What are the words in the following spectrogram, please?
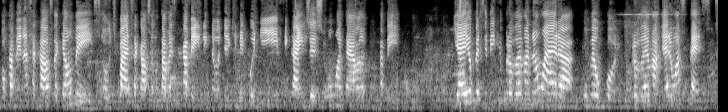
vou, caber nessa calça daqui a um mês. Ou, tipo, ah, essa calça não tá mais me cabendo. Então, eu tenho que me punir, ficar em jejum até ela caber. E aí eu percebi que o problema não era o meu corpo, o problema eram as peças,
